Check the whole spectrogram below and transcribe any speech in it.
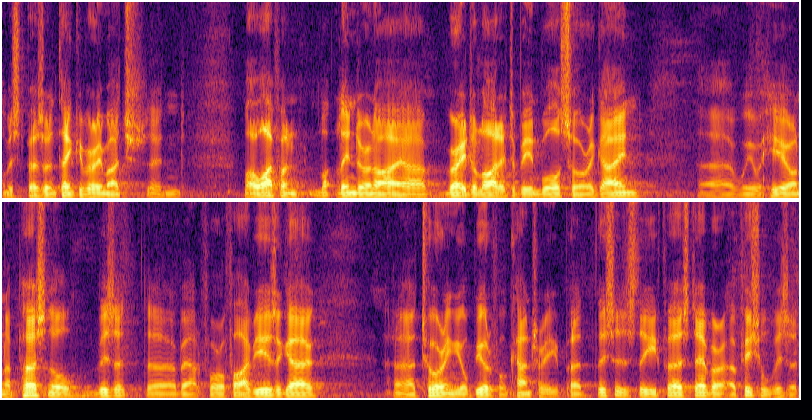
Mr. President, thank you very much. And my wife and Linda and I are very delighted to be in Warsaw again. Uh, we were here on a personal visit uh, about four or five years ago, uh, touring your beautiful country, but this is the first ever official visit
